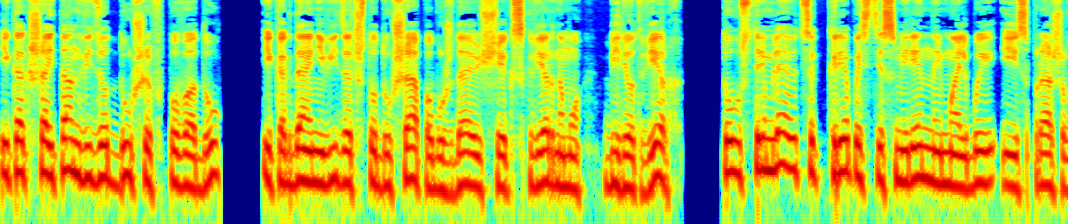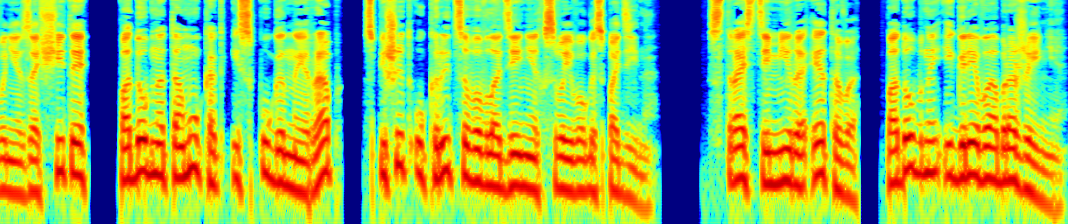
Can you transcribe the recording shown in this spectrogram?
и как шайтан ведет души в поводу, и когда они видят, что душа, побуждающая к скверному, берет верх, то устремляются к крепости смиренной мольбы и спрашивания защиты, подобно тому, как испуганный раб спешит укрыться во владениях своего господина. Страсти мира этого подобны игре воображения,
